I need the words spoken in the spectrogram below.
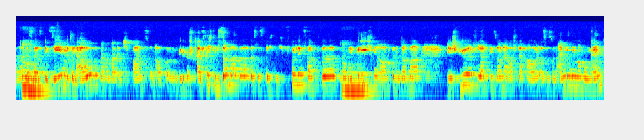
Ne? Das mhm. heißt, wir sehen mit den Augen, wenn wir mal entspannt sind, auch irgendwie, dass gerade richtig Sommer wird, dass es richtig frühlingshaft wird. Mhm. Wir riechen auch den Sommer, wir spüren vielleicht die Sonne auf der Haut. Also so ein angenehmer Moment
